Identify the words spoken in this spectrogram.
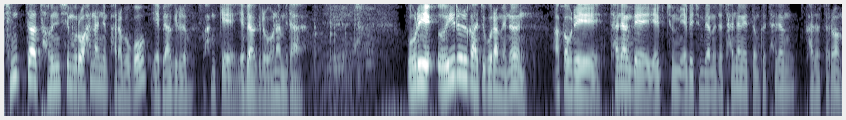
진짜 전심으로 하나님 바라보고 예배하기를 함께 예배하기를 원합니다. 우리 의를 가지고라면은 아까 우리 찬양대 예배 준비하면서 찬양했던 그 찬양 가사처럼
